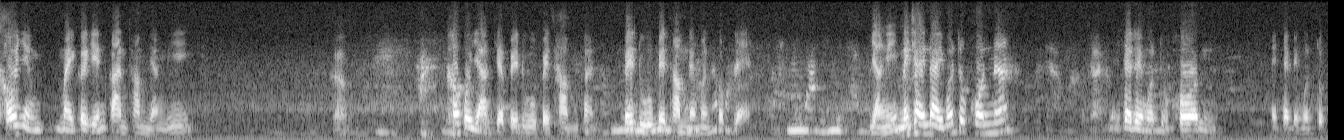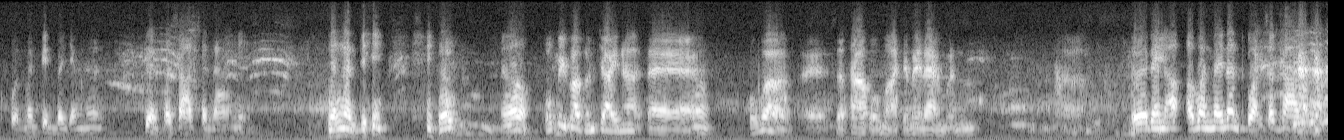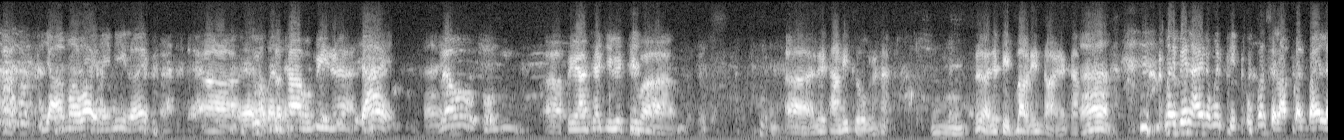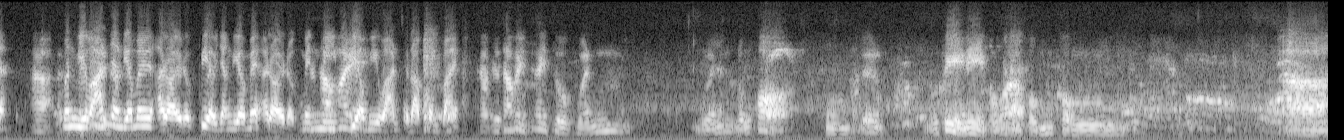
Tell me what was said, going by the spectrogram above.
เขายังไม่เคยเห็นการทำอย่างนี้ครับเขาก็อยากจะไปดูไปทำกัน ไปดูไปทำเนี่ยมันก็แปลกอย่างนี้ไม่ใช่ได้หมดทุกคนนะไม่ใช่ได้หมดทุกคนไม่ใช่ได้หมดทุกคนมันเป็นไปอย่างนั้นเรื่องศาสนานี่อย่างนั้นดิผมเอ้าผมมีความสนใจนะ แต่เอ้า ผมว่าเอ่อศรัทธาผมอาจจะไม่แรงเหมือนเอ่อเออเดินเอาเอามันไปนั่นก่อนสักคราวอย่าเอามาไว้ในนี่เลยเอ่อเออเอามันศรัทธาผมมีนะใช่ใช่แล้วผมเอ่อพยายามใช้ชีวิตที่ว่าเอ่อในทางที่ถูกนะฮะอืมหรืออาจจะติดบ้างนิดหน่อยนะครับอ่าไม่เป็นไรหรอกมันผิดถูกมันสลับกันไปแหละฮะมันมีหวานอย่างเดียวไม่อร่อยหรอกเปรี้ยวอย่างเดียวไม่อร่อยหรอกมันมีเปรี้ยวมีหวานสลับกันไป ครับจะทำให้ให้ถูกเหมือน เหมือนหลวงพ่ออืม เรื่องหลวงพี่นี่ผมว่าผมคงอ่า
